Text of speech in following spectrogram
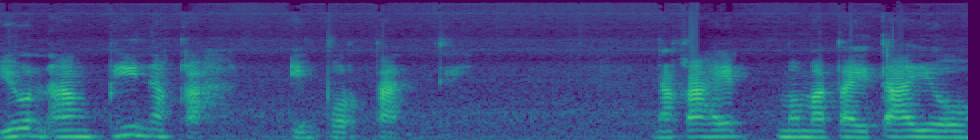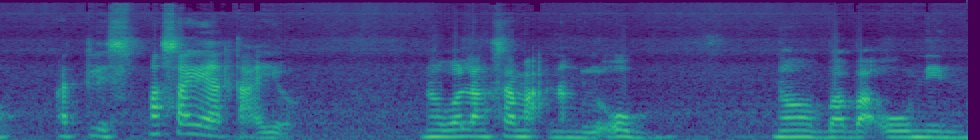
Yun ang pinaka-importante. Na kahit mamatay tayo, at least masaya tayo. Na walang sama ng loob. No, babaunin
